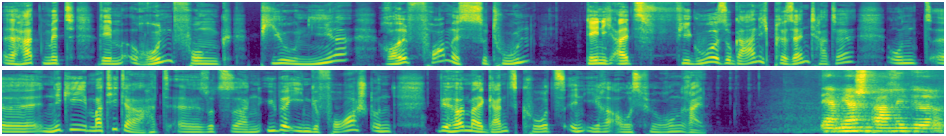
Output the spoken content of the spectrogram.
äh, hat mit dem Rundfunkpionier Rolf Formes zu tun den ich als Figur so gar nicht präsent hatte. Und äh, Niki Matita hat äh, sozusagen über ihn geforscht und wir hören mal ganz kurz in ihre Ausführungen rein der mehrsprachige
